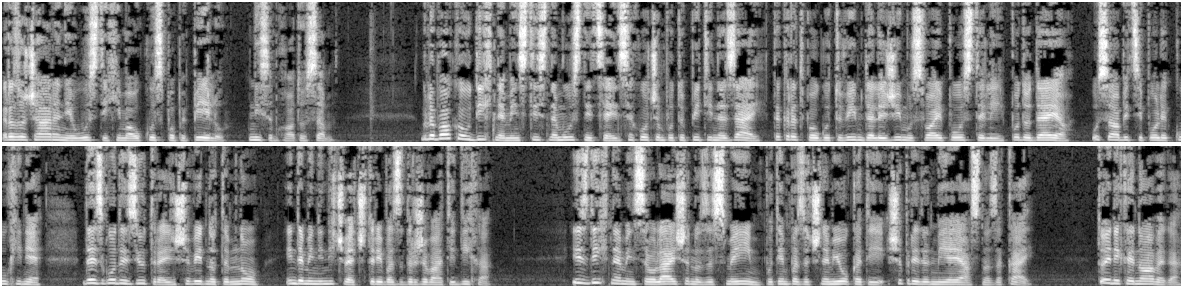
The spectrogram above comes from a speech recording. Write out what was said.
Razočaranje v ustih ima okus po pepelu, nisem hotel sem. Globoko vdihnem in stisnem ustnice in se hočem potopiti nazaj, takrat pa ugotovim, da ležim v svoji posteli pod odejo, v sobici poleg kuhinje, da je zgodaj zjutraj in še vedno temno in da mi ni nič več treba zadrževati diha. Izdihnem in se olajšano zasmejim, potem pa začnem jokati, še preden mi je jasno zakaj. To je nekaj novega,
